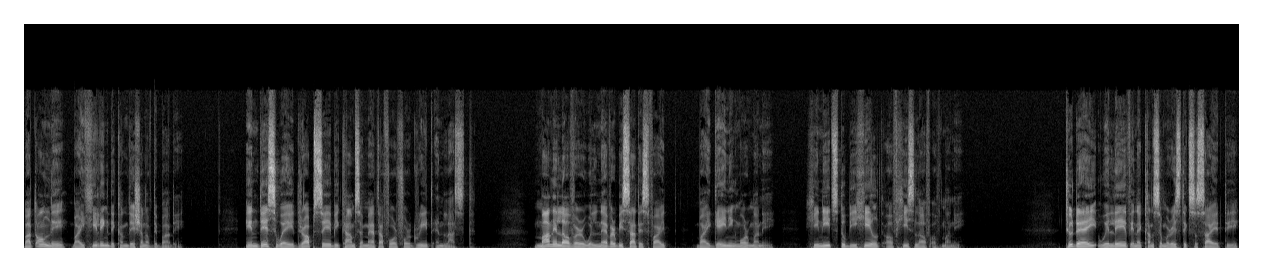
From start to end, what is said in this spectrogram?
but only by healing the condition of the body. In this way, dropsy becomes a metaphor for greed and lust. Money lover will never be satisfied by gaining more money. He needs to be healed of his love of money. Today, we live in a consumeristic society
